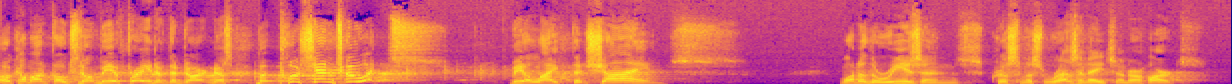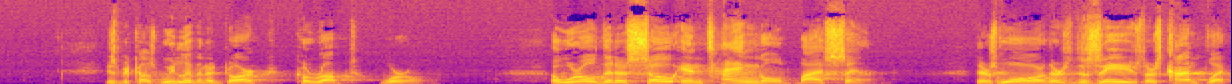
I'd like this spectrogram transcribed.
Oh, come on, folks, don't be afraid of the darkness, but push into it. Be a light that shines. One of the reasons Christmas resonates in our hearts is because we live in a dark, corrupt world. A world that is so entangled by sin. There's war, there's disease, there's conflict,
